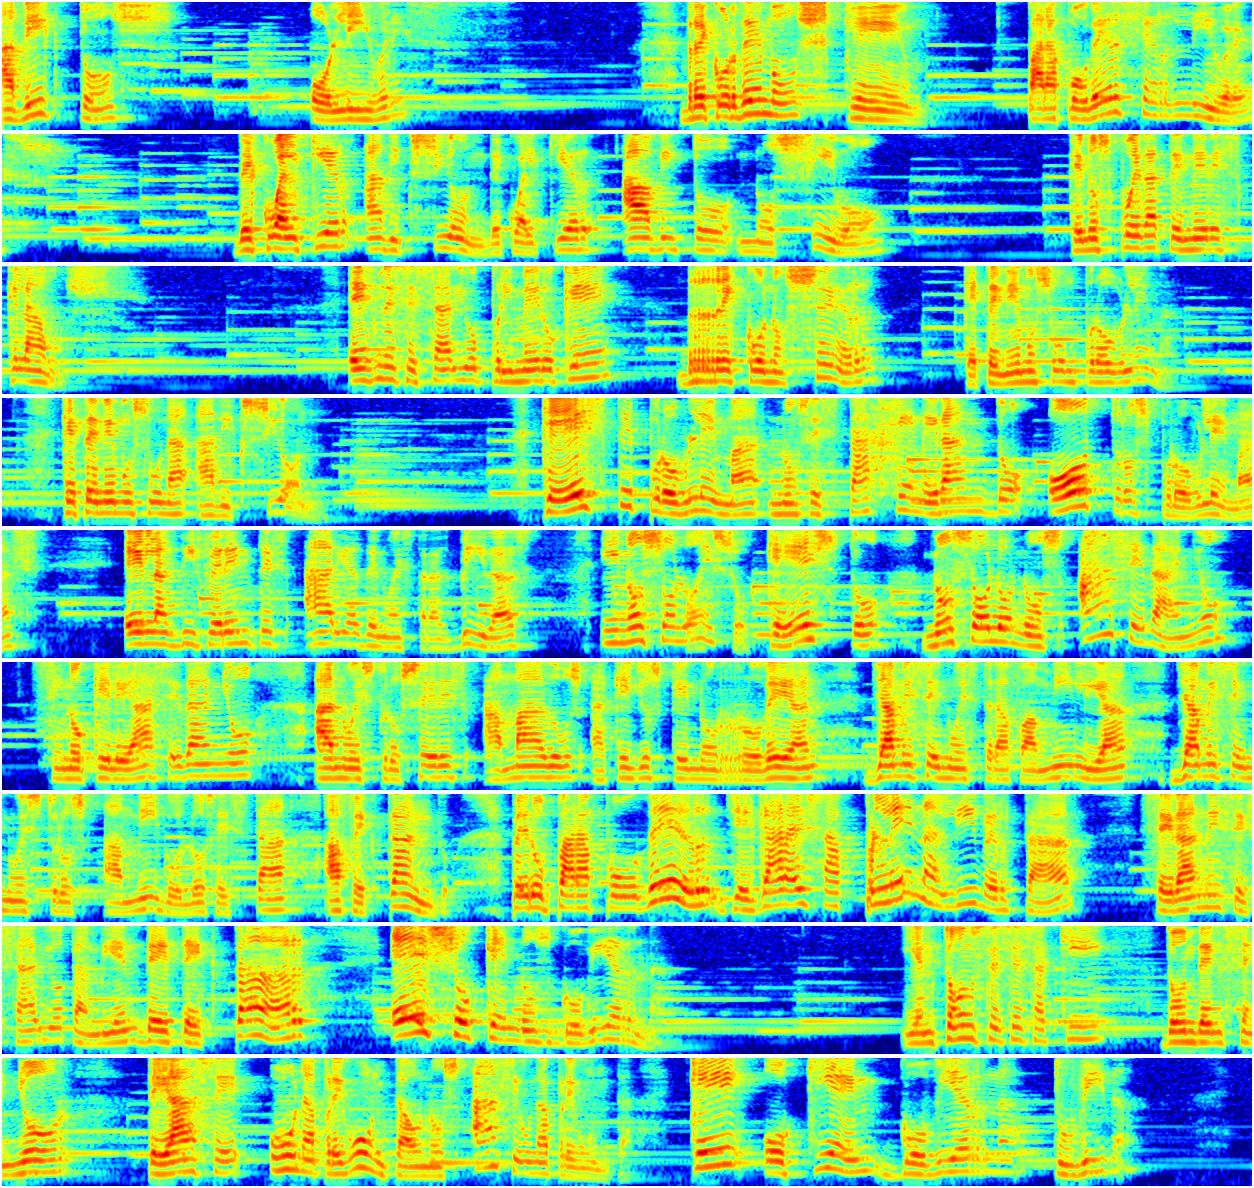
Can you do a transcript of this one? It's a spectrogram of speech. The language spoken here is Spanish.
adictos o libres? Recordemos que para poder ser libres de cualquier adicción, de cualquier hábito nocivo que nos pueda tener esclavos, es necesario primero que reconocer que tenemos un problema, que tenemos una adicción, que este problema nos está generando otros problemas en las diferentes áreas de nuestras vidas. Y no solo eso, que esto no solo nos hace daño, sino que le hace daño a nuestros seres amados, aquellos que nos rodean, llámese nuestra familia, llámese nuestros amigos, los está afectando. Pero para poder llegar a esa plena libertad, será necesario también detectar eso que nos gobierna. Y entonces es aquí donde el Señor te hace una pregunta o nos hace una pregunta. ¿Qué o quién gobierna tu vida?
